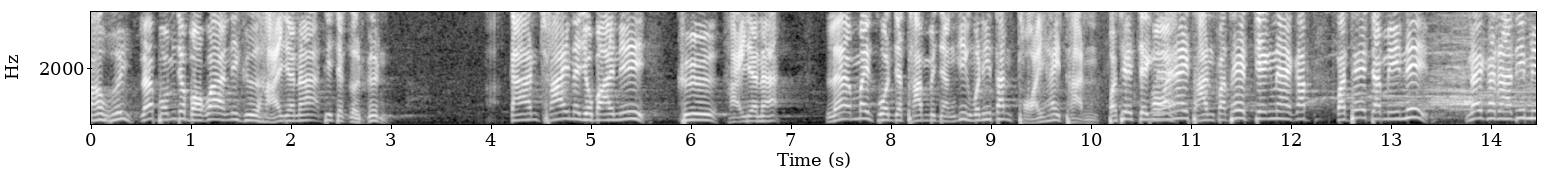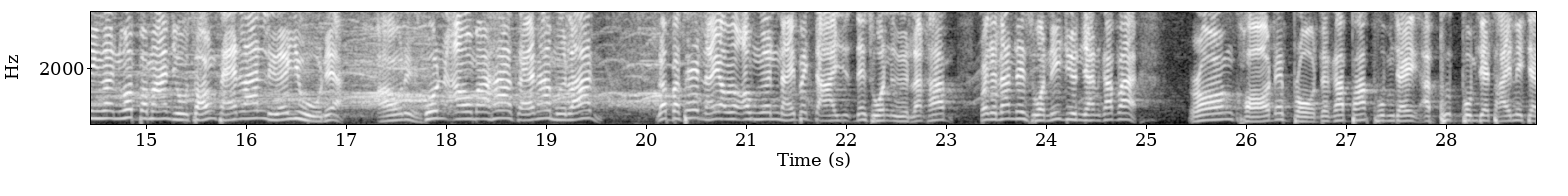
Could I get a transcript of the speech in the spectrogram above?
อ้าวเฮ้ย แล้วผมจะบอกว่านี่คือหายนะที่จะเกิดขึ้น การใช้นโยบายนี้คือหายนะ และไม่ควรจะทำเป็นอย่างยิ่งวันนี้ท่านถอยให้ทัน ประเทศเจ๊งถอยแน่ให้ทันประเทศเจ๊งแน่ครับ ประเทศจะมีหนี้ในขณะที่มีเงินงบประมาณอยู่ 2 0 0แสนล้านเหลืออยู่เนี่ยเอาดิ คุณเอามา5้าแสนห้าหมื่นล้าน แล้วประเทศไหนเอาเอาเงินไหนไปจ่ายในส่วนอื่นล่ะครับ เพราะฉะนั้นในส่วนนี้ยืนยันครับว่า ร้องขอได้โปรดนะครับพักภูมิใจอะภูภูมิใจไทยนี่จะ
